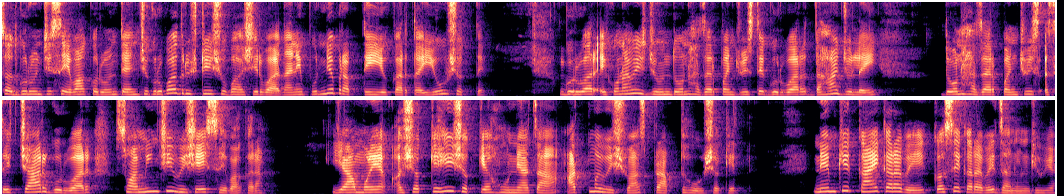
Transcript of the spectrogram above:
सद्गुरूंची सेवा करून त्यांची कृपादृष्टी शुभाशीर्वाद आणि पुण्यप्राप्ती करता येऊ शकते. गुरुवार एकोणावीस जून दोन हजार पंचवीस ते गुरुवार दहा जुलै दोन हजार पंचवीस असे चार गुरुवार स्वामींची विशेष सेवा करा. यामुळे अशक्यही शक्य होण्याचा आत्मविश्वास प्राप्त होऊ शकेल. नेमके काय करावे कसे करावे जाणून घेऊया.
